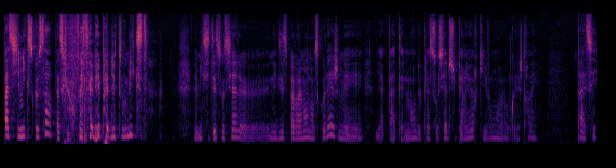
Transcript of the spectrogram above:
pas si mixte que ça, parce qu'en fait, elle n'est pas du tout mixte. La mixité sociale euh, n'existe pas vraiment dans ce collège, mais il n'y a pas tellement de classes sociales supérieures qui vont euh, au collège travail. Pas assez.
